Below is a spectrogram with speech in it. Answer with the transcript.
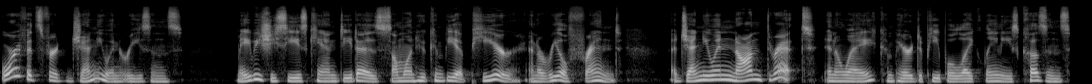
or if it's for genuine reasons. Maybe she sees Candida as someone who can be a peer and a real friend a genuine non threat, in a way, compared to people like Laney's cousins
